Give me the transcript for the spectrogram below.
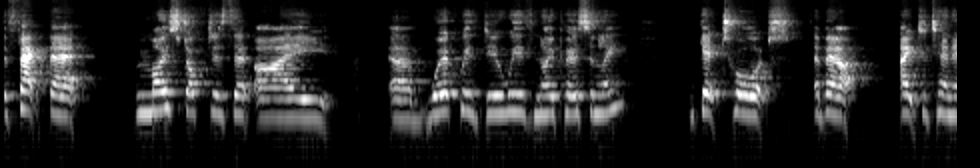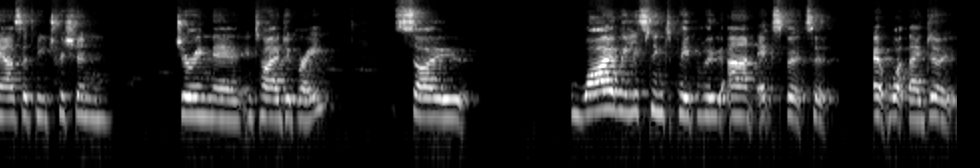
The fact that most doctors that i uh, work with deal with know personally get taught about eight to ten hours of nutrition during their entire degree. So why are we listening to people who aren't experts at at what they do.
